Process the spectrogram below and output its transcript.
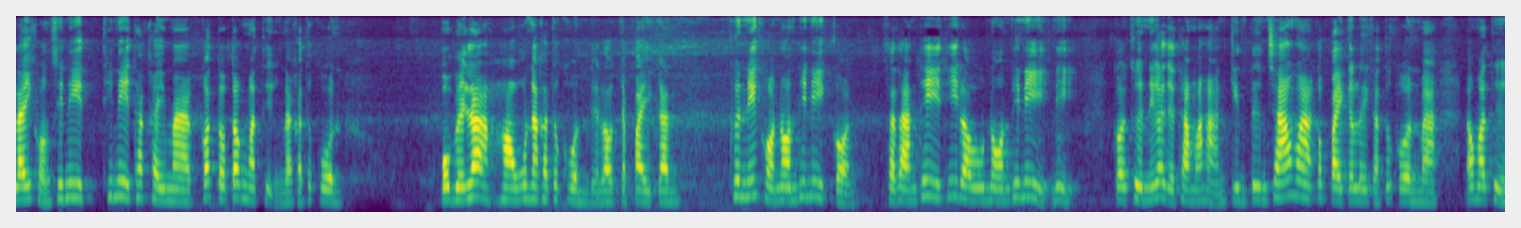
ไลท์ของซิดนีย์ที่นี่ถ้าใครมาก็ต้องต้องมาถึงนะคะทุกคนโอเบร่าเฮาส์นะคะทุกคนเดี๋ยวเราจะไปกัน คืนนี้ขอนอนที่นี่ก่อน สถานที่ที่เรานอนที่นี่นี่ก็คืนนี้ก็จะทำอาหารกินตื่นเช้ามาก็ไปกันเลยค่ะทุกคนมา เรามาถึง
